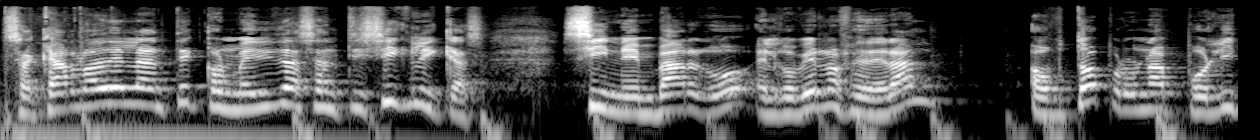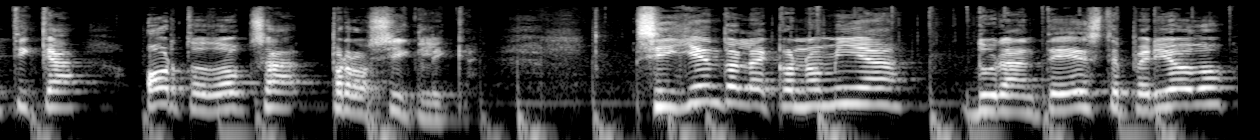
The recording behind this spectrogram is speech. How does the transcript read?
sacarlo adelante con medidas anticíclicas. Sin embargo, el gobierno federal optó por una política ortodoxa procíclica. Siguiendo la economía durante este periodo,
